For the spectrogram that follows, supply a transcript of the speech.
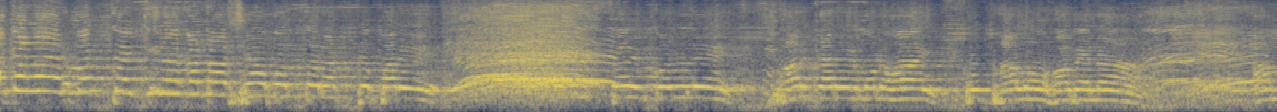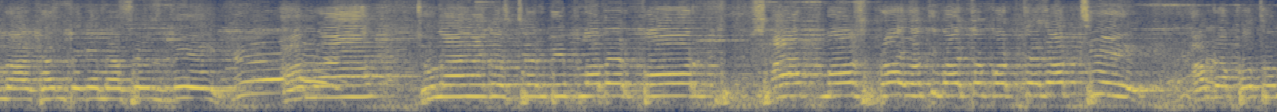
আদাকালের মধ্যে কেনাকাটা সীমাবদ্ধ রাখতে পারে। নিশ্চয় করলে সরকারের মনে হয় খুব ভালো হবে না। আমরা এখান থেকে মেসেজ দিই। আমরা জুলাই, আগস্টের বিপ্লবের পর সাত মাস প্রায় অতিবাহিত করতে যাচ্ছি। আমরা প্রথম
